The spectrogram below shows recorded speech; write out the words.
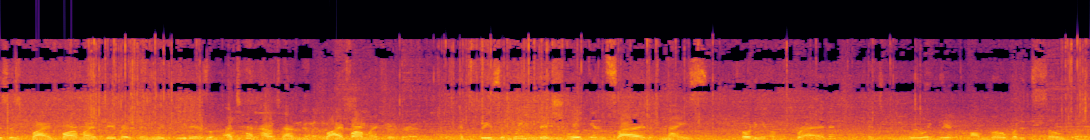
This is by far my favorite thing we've eaten. A 10 out of 10. By far my favorite. It's basically fish cake inside, nice coating of bread. It's a really weird combo, but it's so good.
